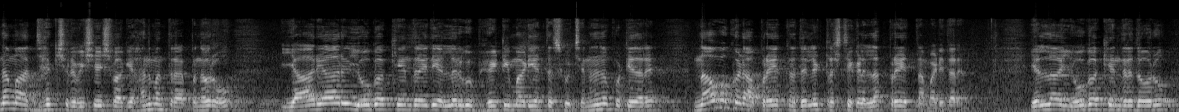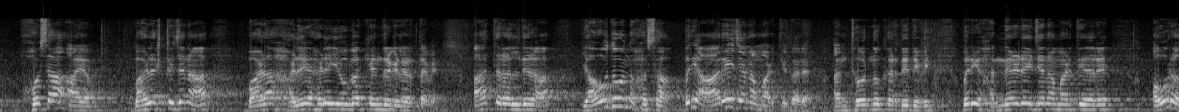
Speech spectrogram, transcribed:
ನಮ್ಮ ಅಧ್ಯಕ್ಷರು ವಿಶೇಷವಾಗಿ ಹನುಮಂತರಾಯಪ್ಪನವರು, ಯಾರ್ಯಾರು ಯೋಗ ಕೇಂದ್ರ ಇದೆ ಎಲ್ಲರಿಗೂ ಭೇಟಿ ಮಾಡಿ ಅಂತ ಸೂಚನೆಯನ್ನು ಕೊಟ್ಟಿದ್ದಾರೆ. ನಾವು ಕೂಡ ಆ ಪ್ರಯತ್ನದಲ್ಲಿ ಟ್ರಸ್ಟಿಗಳೆಲ್ಲ ಪ್ರಯತ್ನ ಮಾಡಿದ್ದಾರೆ. ಎಲ್ಲ ಯೋಗ ಕೇಂದ್ರದವರು, ಹೊಸ ಆಯ, ಬಹಳಷ್ಟು ಜನ ಭಾಳ ಹಳೆ ಹಳೆ ಯೋಗ ಕೇಂದ್ರಗಳಿರ್ತವೆ. ಆ ಥರ ಅಲ್ದಿರ ಯಾವುದೋ ಒಂದು ಹೊಸ, ಬರೀ ಆರೇ ಜನ ಮಾಡ್ತಿದ್ದಾರೆ. ಅಂಥವ್ರನ್ನೂ ಕರೆದಿದ್ದೀವಿ. ಬರೀ ಹನ್ನೆರಡೇ ಜನ ಮಾಡ್ತಿದ್ದಾರೆ. ಅವರು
